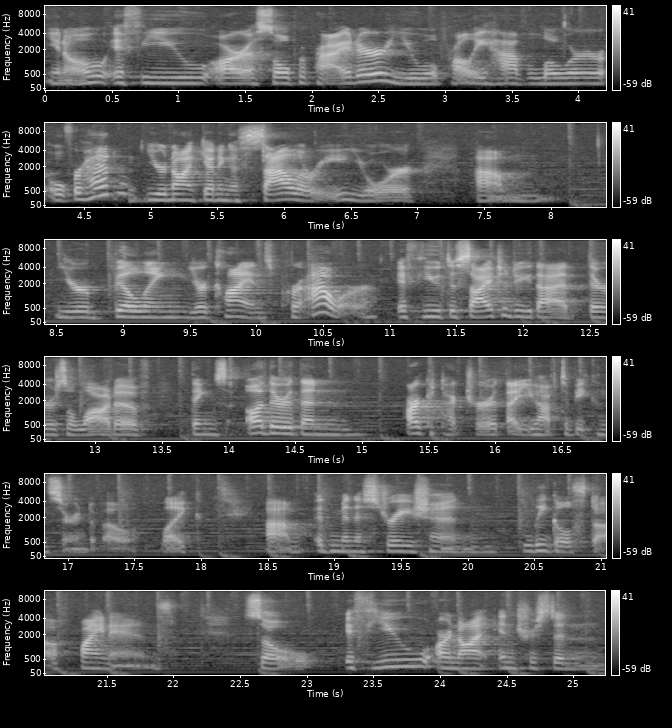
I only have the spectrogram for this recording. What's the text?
You know, if you are a sole proprietor, you will probably have lower overhead. You're not getting a salary, you're, um, you're billing your clients per hour. If you decide to do that, there's a lot of things other than architecture that you have to be concerned about, like um, administration, legal stuff, finance. So if you are not interested in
